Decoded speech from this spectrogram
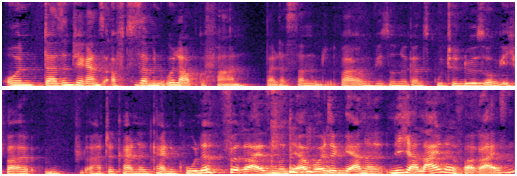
Und da sind wir ganz oft zusammen in Urlaub gefahren, weil das dann war irgendwie so eine ganz gute Lösung. Ich war, hatte keine, keine Kohle für Reisen und er wollte gerne nicht alleine verreisen.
